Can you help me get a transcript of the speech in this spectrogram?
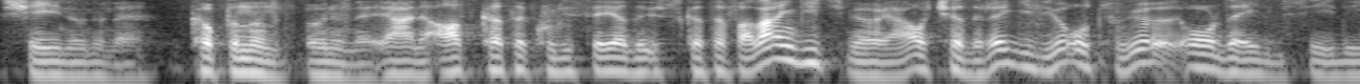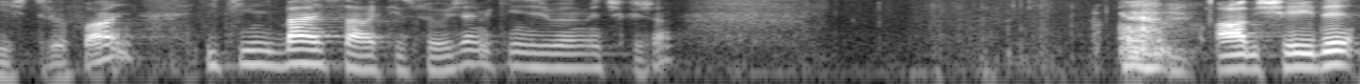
şeyin önüne. Kapının önüne. Yani alt kata kulise ya da üst kata falan gitmiyor yani. O çadıra gidiyor, oturuyor. Orada elbiseyi değiştiriyor falan. İkinci ben şarkıyı söyleyeceğim. ikinci bölüme çıkacağım. Abi şeyde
